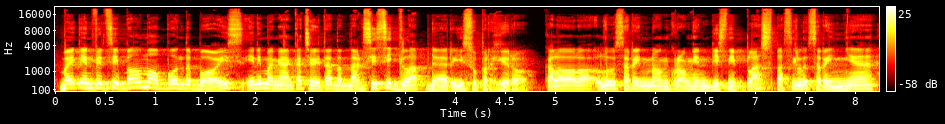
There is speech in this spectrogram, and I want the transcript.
Baik Invincible maupun The Boys, ini mengangkat cerita tentang sisi gelap dari superhero. Kalau lu sering nongkrongin Disney Plus, pasti lu seringnya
